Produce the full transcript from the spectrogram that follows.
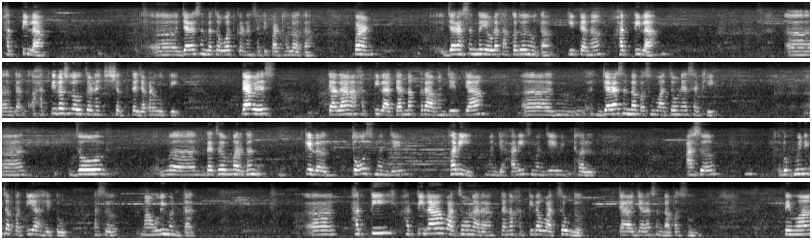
हत्तीला जरासंधाचा वध करण्यासाठी पाठवला होता. पण जरासंध एवढा ताकदवान होता की त्यानं हत्तीला त्या- हत्तीला सुद्धा उचलण्याची शक्ती त्याच्याकडे होती. त्यावेळेस त्याला हत्तीला त्या नकरा म्हणजे त्या जरासंधापासून वाचवण्यासाठी जो म- त्याचं मर्दन केलं तोच म्हणजे हरी म्हणजे हरीच म्हणजे विठ्ठल. असं रुक्मिणीचा पती आहे तो असं माऊली म्हणतात. हत्ती हत्तीला वाचवणारा त्यानं हत्तीला वाचवलं. त्या जरासंधापासून. तेव्हा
